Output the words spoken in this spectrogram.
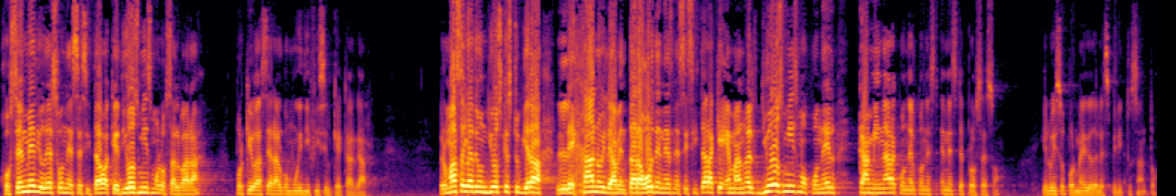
José en medio de eso necesitaba que Dios mismo lo salvara porque iba a ser algo muy difícil que cargar. Pero más allá de un Dios que estuviera lejano y le aventara órdenes, necesitara que Emanuel, Dios mismo con él, caminara con él en este proceso. Y lo hizo por medio del Espíritu Santo.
